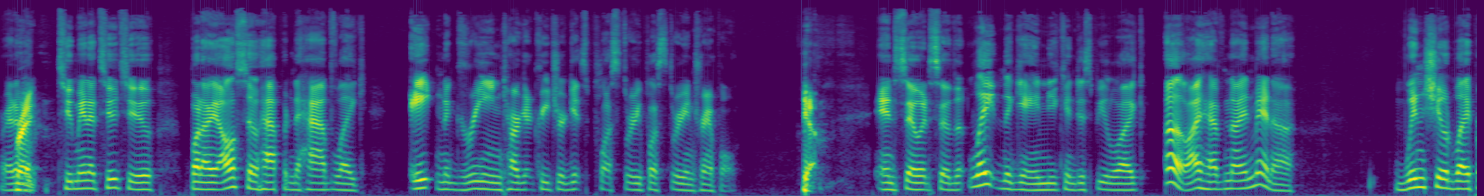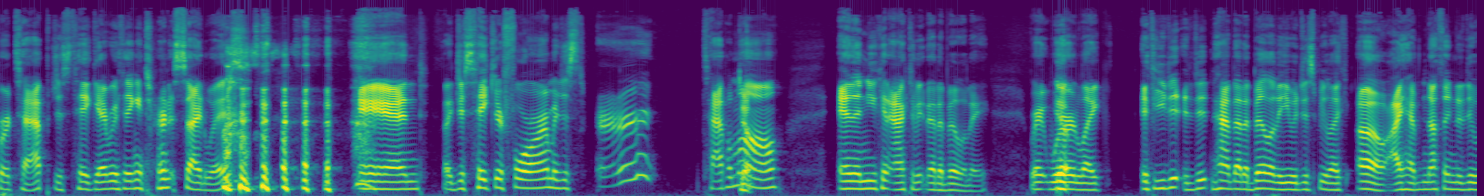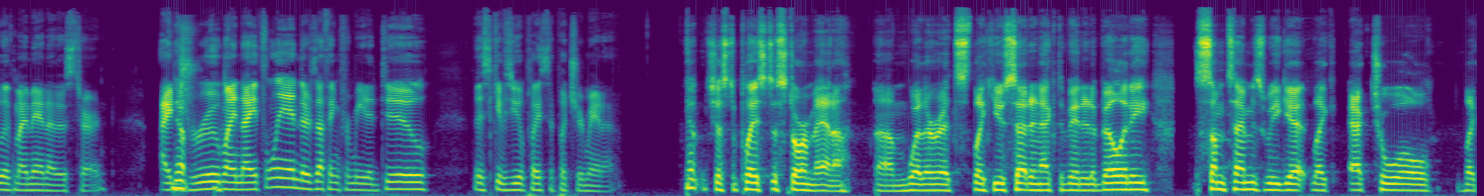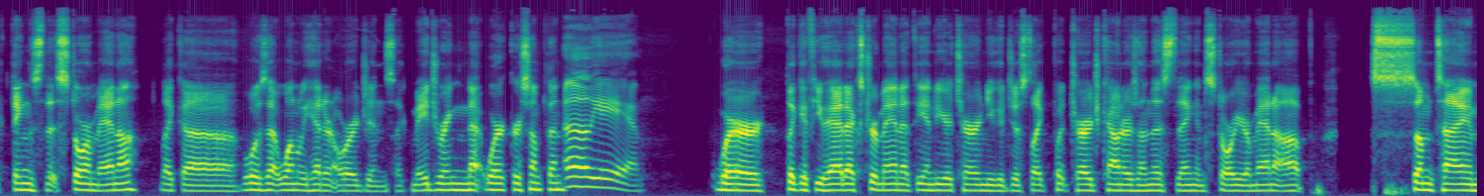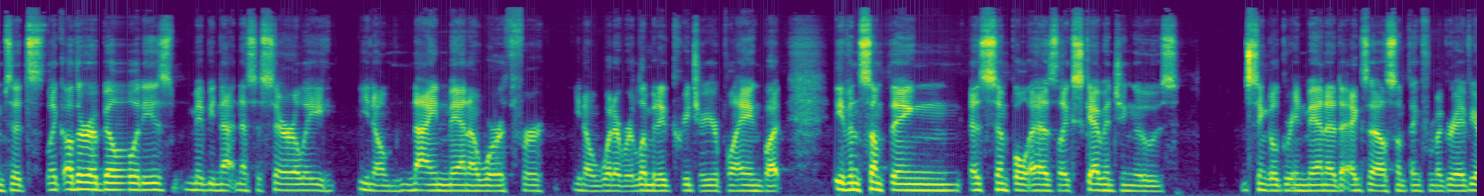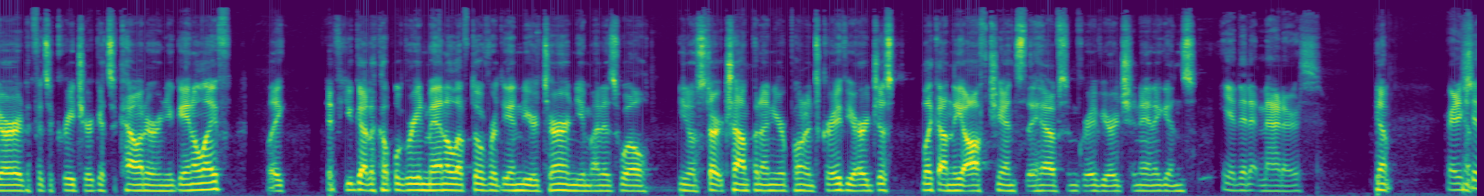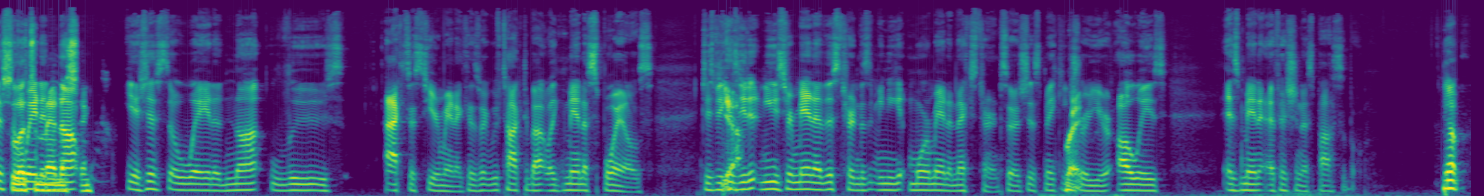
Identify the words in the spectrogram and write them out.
right? I'm Right. a two mana two two, but I also happen to have like eight and a green target creature gets plus three plus three and trample. Yeah. And so it's so that late in the game you can just be like, oh, I have nine mana. Windshield wiper tap, just take everything and turn it sideways. and like just take your forearm and just er, tap them Yep. all. And then you can activate that ability. Right? Where like if you did, didn't have that ability, you would just be like, oh, I have nothing to do with my mana this turn. I Yep. drew my ninth land. There's nothing for me to do. This gives you a place to put your mana. Yep, just a place to store mana. Um, whether it's like you said, an activated ability. Sometimes we get like actual like things that store mana. Like uh, what was that one we had in Origins? Like Mage-Ring Network or something. Oh yeah, yeah, where like if you had extra mana at the end of your turn, you could just like put charge counters on this thing and store your mana up. Sometimes it's like other abilities, maybe not necessarily, you know, nine mana worth for, you know, whatever limited creature you're playing, but even something as simple as like scavenging ooze, single green mana to exile something from a graveyard. If it's a creature, it gets a counter and you gain a life. Like if you got a couple green mana left over at the end of your turn, you might as well, you know, start chomping on your opponent's graveyard just like on the off chance they have some graveyard shenanigans. Yeah, that it matters. Yep. Right. It's Yep, just so a way to not. sink. Yeah, it's just a way to not lose access to your mana because like we've talked about like mana spoils. Just because Yeah. you didn't use your mana this turn doesn't mean you get more mana next turn. So it's just making Right. sure you're always as mana efficient as possible. Yep.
